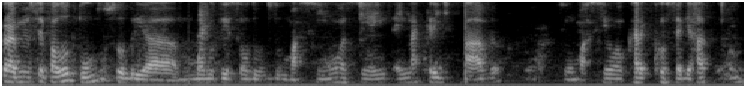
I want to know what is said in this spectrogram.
Para mim, você falou tudo sobre a manutenção do, do Marcinho, assim, é, é inacreditável. Assim, o Marcinho é um cara que consegue errar tudo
